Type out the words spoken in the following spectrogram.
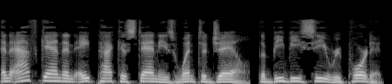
An Afghan and eight Pakistanis went to jail, the BBC reported.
